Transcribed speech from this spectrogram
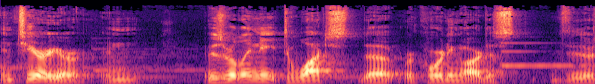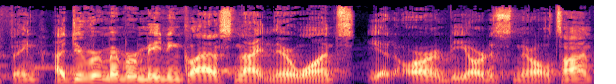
interior. And it was really neat to watch the recording artists do their thing. I do remember meeting Gladys Knight in there once. He had R&B artists in there all the time.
